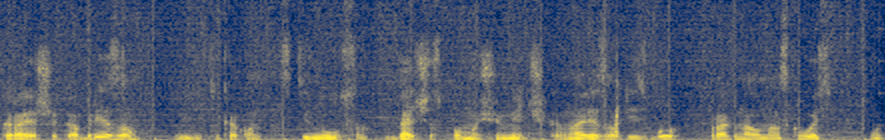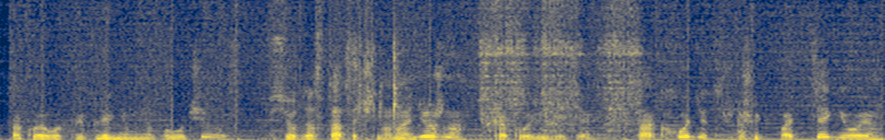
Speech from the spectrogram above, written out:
краешек обрезал. Видите, как он стянулся. Дальше с помощью метчика нарезал резьбу, прогнал насквозь. Вот такое вот крепление у меня получилось. Все достаточно надежно. Как вы видите, так ходит. Чуть-чуть подтягиваем.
